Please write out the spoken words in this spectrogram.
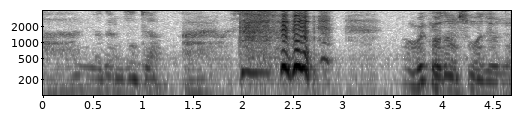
아, 여드름 진짜. 아, 씨. 왜 이렇게 여드름 심하지, 요즘?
